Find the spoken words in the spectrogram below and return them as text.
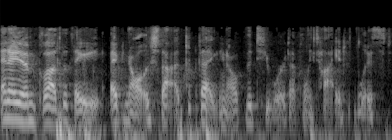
and I am glad that they acknowledged that that you know the two were definitely tied at least.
